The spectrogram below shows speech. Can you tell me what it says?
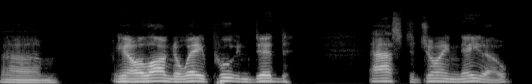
Um, you know, along the way, Putin did ask to join NATO.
